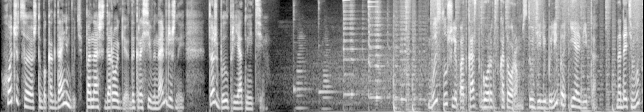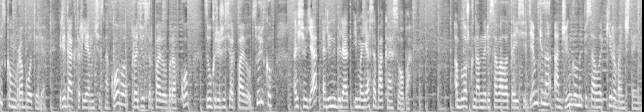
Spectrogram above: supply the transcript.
Хочется, чтобы когда-нибудь по нашей дороге до красивой набережной тоже было приятно идти. Вы слушали подкаст «Город в котором» студии «Либо-либо» и «Авито». Над этим выпуском работали редактор Лена Чеснокова, продюсер Павел Боровков, звукорежиссер Павел Цуриков, а еще я, Алина Белят, и моя собака Особа. Обложку нам нарисовала Таисия Демкина, а джингл написала Кира Вайнштейн.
